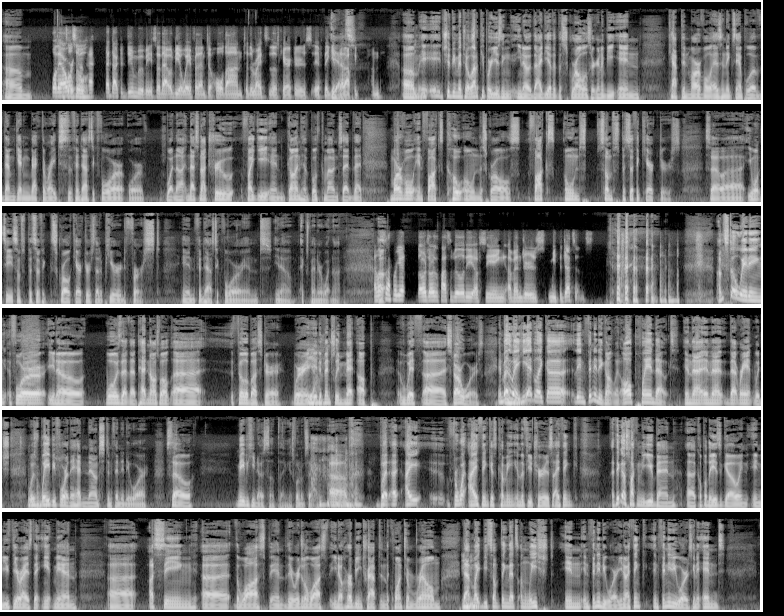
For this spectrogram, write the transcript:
Um, Well, they are working also- on that, that Doctor Doom movie, so that would be a way for them to hold on to the rights to those characters if they get that off the ground. Um, it, it should be mentioned. A lot of people are using, you know, the idea that the Skrulls are going to be in Captain Marvel as an example of them getting back the rights to the Fantastic Four or whatnot, and that's not true. Feige and Gunn have both come out and said that Marvel and Fox co-own the Skrulls. Fox owns some specific characters, so uh, you won't see some specific Skrull characters that appeared first in Fantastic Four and you know X Men or whatnot. And let's Uh, not forget, there's always a possibility of seeing Avengers meet the Jetsons. I'm still waiting for you know what was that that Patton Oswalt uh, filibuster where Yeah. it eventually met up with uh, Star Wars. And by the way, he had like uh, the Infinity Gauntlet all planned out in that in that that rant, which was way before they had announced Infinity War. So maybe he knows something. Is what I'm saying. Um, but I, I, for what I think is coming in the future is I think. I think I was talking to you, Ben, a couple days ago, and, and you theorized that Ant Man, uh, us seeing uh, the Wasp and the original Wasp, you know, her being trapped in the quantum realm, that might be something that's unleashed in Infinity War. You know, I think Infinity War is going to end.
